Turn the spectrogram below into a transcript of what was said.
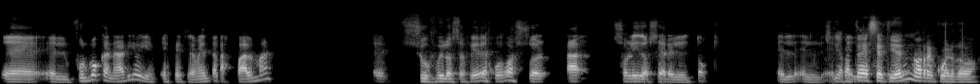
eh, el fútbol canario y especialmente Las Palmas, eh, su filosofía de juego ha, sol- ha solido ser el toque. El, el- Sí, el- aparte el- de Setién, no recuerdo.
